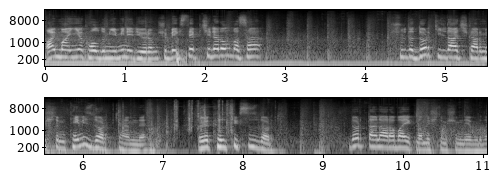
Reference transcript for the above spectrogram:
Ay manyak oldum yemin ediyorum. Şu backstepçiler olmasa Şurada 4 kill daha çıkarmıştım. Temiz 4 hem de. Böyle kılçıksız 4. 4 tane araba ayıklamıştım şimdi burada.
